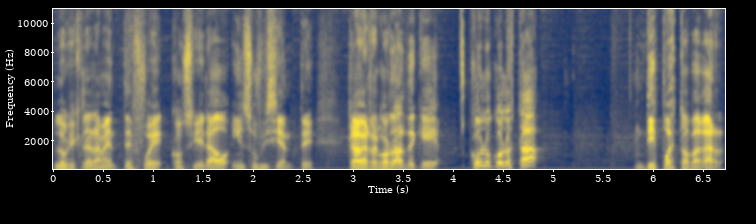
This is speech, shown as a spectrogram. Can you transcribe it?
lo que claramente fue considerado insuficiente. Cabe recordar de que Colo Colo está dispuesto a pagar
